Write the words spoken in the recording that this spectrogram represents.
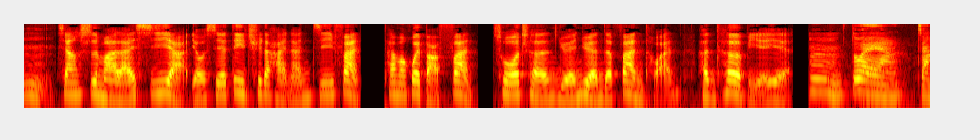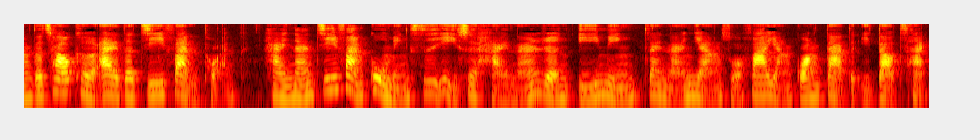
嗯，像是马来西亚有些地区的海南鸡饭，他们会把饭搓成圆圆的饭团，很特别耶。嗯，对啊，长得超可爱的鸡饭团。海南鸡饭顾名思义是海南人移民在南洋所发扬光大的一道菜。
